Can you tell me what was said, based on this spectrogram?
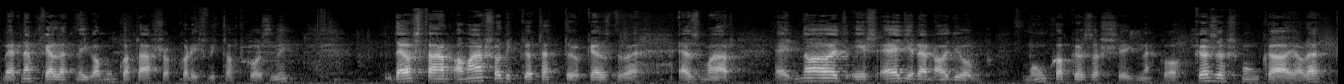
mert nem kellett még a munkatársakkal is vitatkozni. De aztán a második kötettől kezdve ez már egy nagy és egyre nagyobb munkaközösségnek a közös munkája lett,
